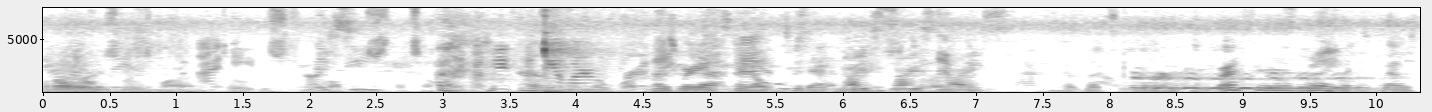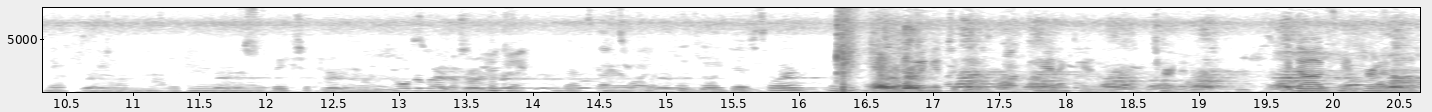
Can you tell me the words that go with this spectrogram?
But I always raise mine to these puppies. That's how I Um, I was worried signing up to that. Nice, nice, nice. Because that's It wasn't aggressive. Right. But it, that was made for me. And I was like, no, they should have one. Hold her by the hood. Okay. And that's kind of what he gauges for. And knowing it's a dog can and can't turn it off. A dog can't turn it off.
